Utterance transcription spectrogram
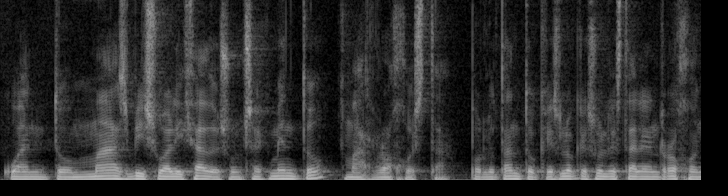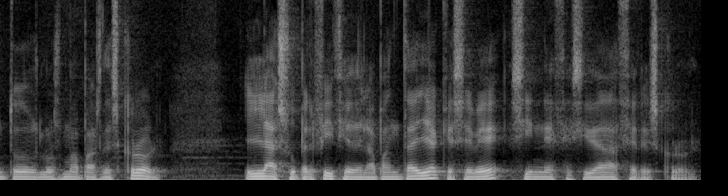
Cuanto más visualizado es un segmento, más rojo está. Por lo tanto, ¿qué es lo que suele estar en rojo en todos los mapas de scroll? La superficie de la pantalla que se ve sin necesidad de hacer scroll.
